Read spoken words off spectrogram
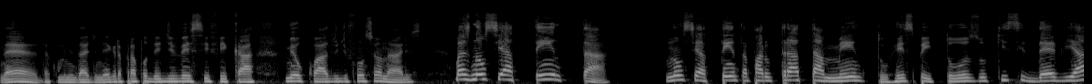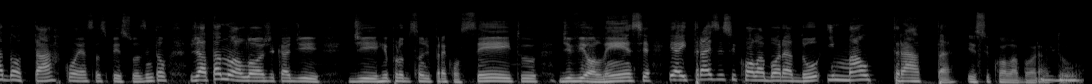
né, da comunidade negra, para poder diversificar meu quadro de funcionários. Mas não se atenta não se atenta para o tratamento respeitoso que se deve adotar com essas pessoas. Então, já está numa lógica de, de reprodução de preconceito, de violência, e aí traz esse colaborador e maltrata esse colaborador. Uhum.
